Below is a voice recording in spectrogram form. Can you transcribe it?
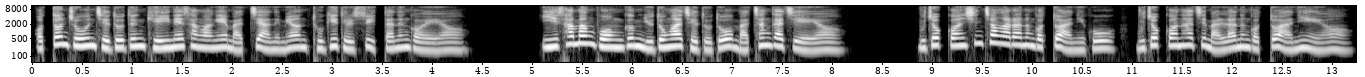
어떤 좋은 제도든 개인의 상황에 맞지 않으면 독이 될 수 있다는 거예요. 이 사망보험금 유동화 제도도 마찬가지예요. 무조건 신청하라는 것도 아니고 무조건 하지 말라는 것도 아니에요.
